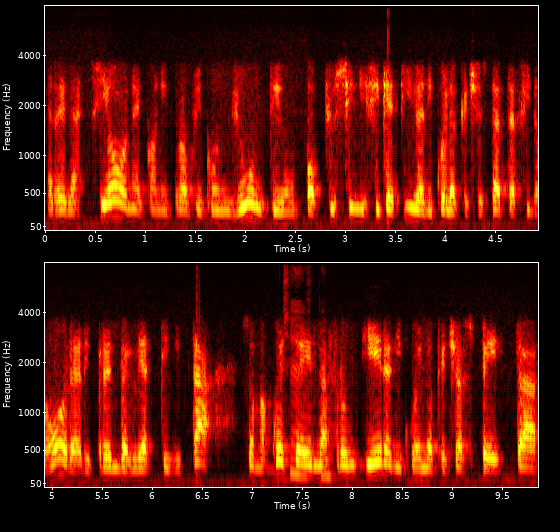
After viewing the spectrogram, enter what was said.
relazione con i propri congiunti un po' più significativa di quella che c'è stata finora, riprendere le attività. Insomma, questa certo. è la frontiera di quello che ci aspetta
